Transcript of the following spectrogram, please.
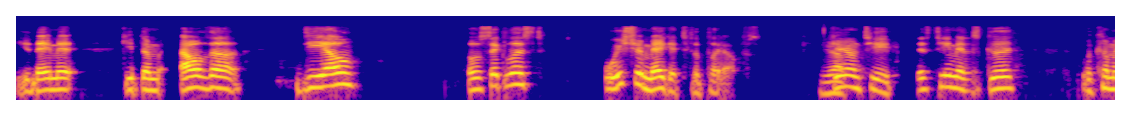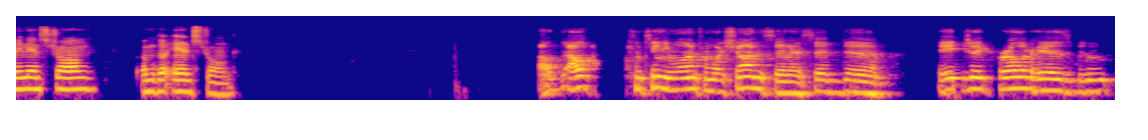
you name it. Keep them out of the DL or sick list. We should make it to the playoffs. Yeah. Guaranteed. This team is good. We're coming in strong. I'm going to end strong. I'll, I'll continue on from what Sean said. I said uh, AJ Preller has been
